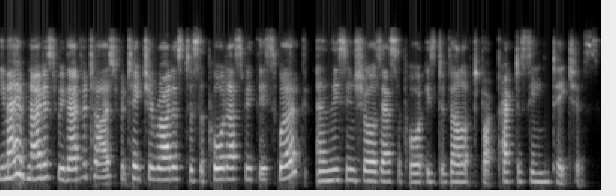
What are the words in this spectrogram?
You may have noticed we've advertised for teacher writers to support us with this work, and this ensures our support is developed by practicing teachers.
